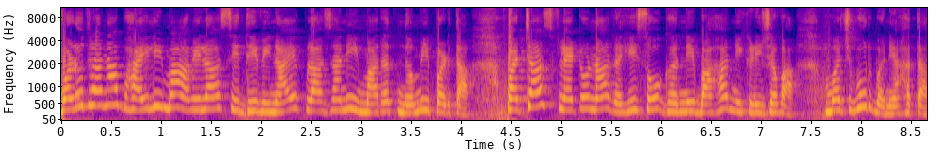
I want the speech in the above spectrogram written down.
વડોદરાના ભાયલીમાં આવેલા સિદ્ધિ વિનાયક પ્લાઝાની ઇમારત નમી પડતા પચાસ ફ્લેટોના રહીશો ઘરની બહાર નીકળી જવા મજબૂર બન્યા હતા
